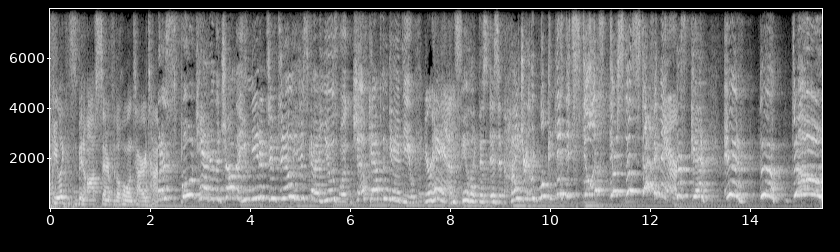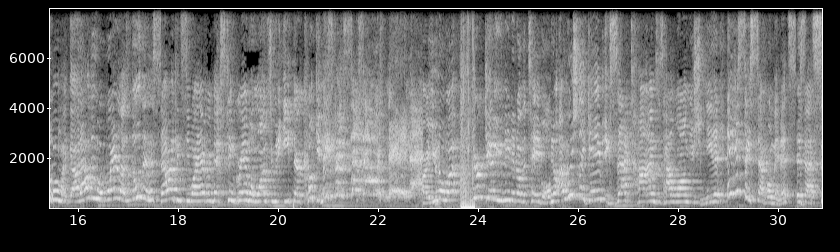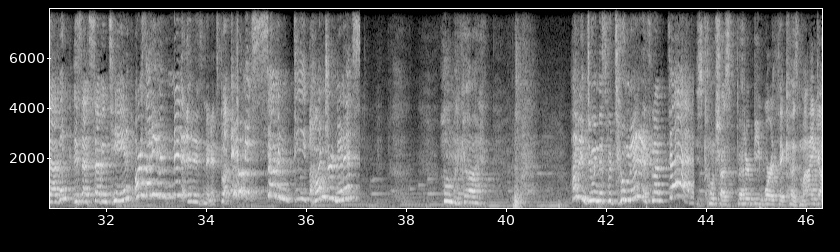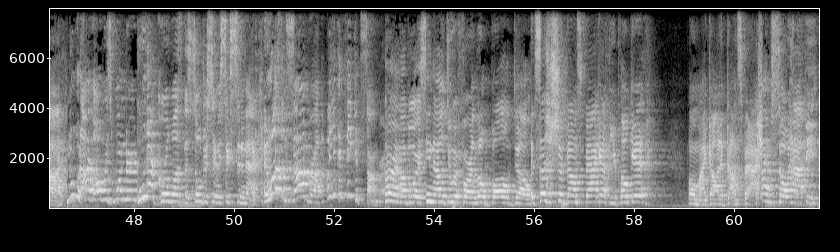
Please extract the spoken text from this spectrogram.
Feel like this has been off center for the whole entire time. When a spoon can't do the job that you needed to do, you just gotta use what Jeff Kaplan gave you, your hands. I feel like this isn't hydrated. Like, look at this, it's still, it's, there's still stuff in there. Just get in the dough. Oh my God, how do abuelas do this? Now I can see why every Mexican grandma wants you to eat their cooking. They spend six hours kneading that. All right, you know what? You're getting kneaded on the table. You know, I wish they gave exact times as how long you should knead it. They just say several minutes. Is that seven? Is that 17? Or is that even minute? It is minutes, but it could be 70, 100 minutes. Oh my God. I've been doing this for two minutes and I'm dead! These conchas better be worth it, cause my god. You know what I've always wondered? Who that girl was in the Soldier 76 cinematic. It wasn't Sombra, but you could think it's Sombra. Alright, my boys, I think that'll do it for our little ball of dough. It says it should bounce back after you poke it. Oh my god, it bounced back. I'm so happy.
